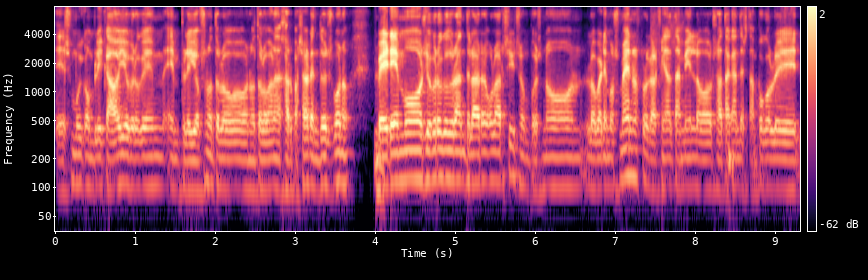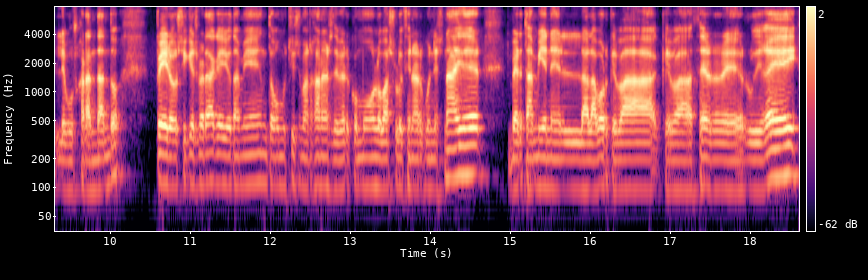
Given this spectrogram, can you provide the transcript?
es muy complicado. Yo creo que en, en playoffs no te, lo, no te lo van a dejar pasar. Entonces, bueno, mm. veremos. Yo creo que durante la regular season, pues no lo veremos menos, porque al final también los atacantes tampoco le, le buscarán tanto. Pero sí que es verdad que yo también tengo muchísimas ganas de ver cómo lo va a solucionar Quinn Snyder, ver también el, la labor que va, que va a hacer eh, Rudy Gay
